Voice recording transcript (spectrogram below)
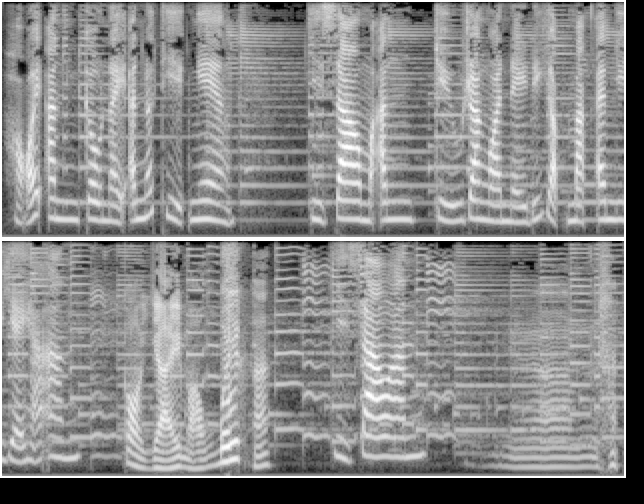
hỏi anh câu này anh nói thiệt nghe. Vì sao mà anh chịu ra ngoài này để gặp mặt em như vậy hả anh có vậy mà không biết hả? Vì sao anh?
